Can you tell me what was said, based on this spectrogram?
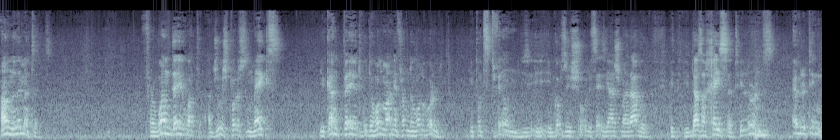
unlimited. For one day, what a Jewish person makes, you can't pay it with the whole money from the whole world. He puts tefillin, he, he, he goes to shul, he says Yashma Rabu, he, he does a chesed, he learns everything.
